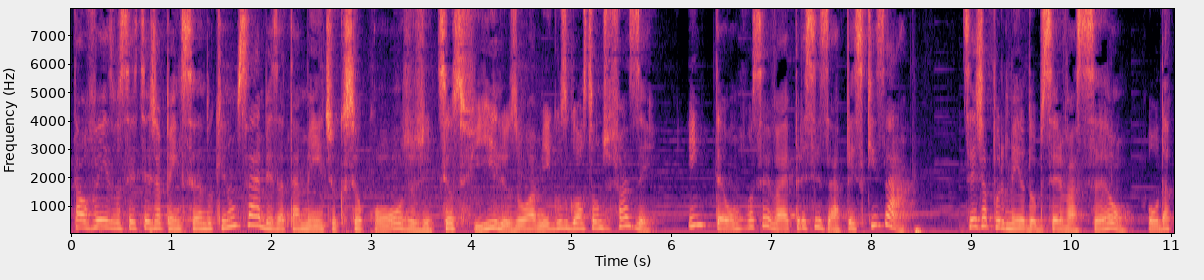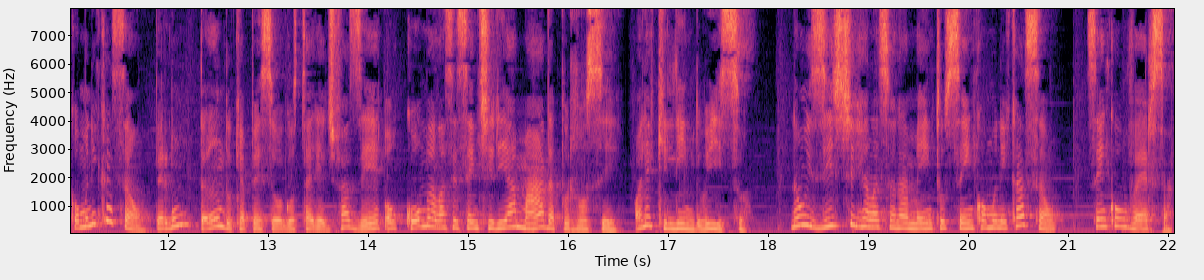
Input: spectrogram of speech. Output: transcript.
Talvez você esteja pensando que não sabe exatamente o que seu cônjuge, seus filhos ou amigos gostam de fazer. Então você vai precisar pesquisar seja por meio da observação ou da comunicação, perguntando o que a pessoa gostaria de fazer ou como ela se sentiria amada por você. Olha que lindo isso! Não existe relacionamento sem comunicação, sem conversa.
